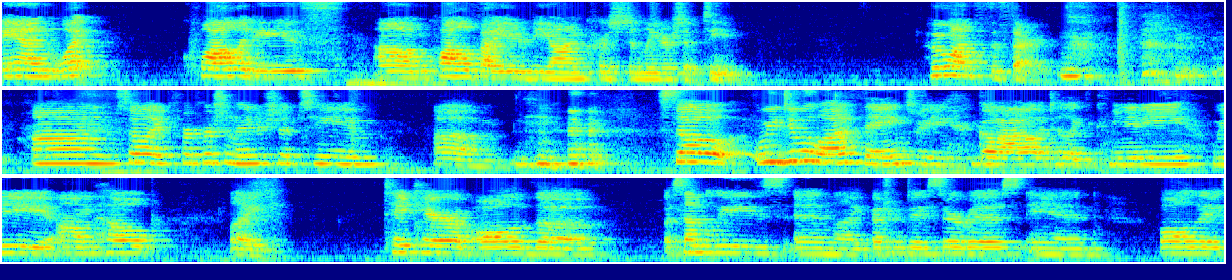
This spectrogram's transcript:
and what qualities um, qualify you to be on Christian Leadership Team. Who wants to start? Um, so like for Christian leadership team, um, so we do a lot of things. We go out into like the community. We um, help like take care of all of the assemblies and like Veterans Day service and Fall Day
